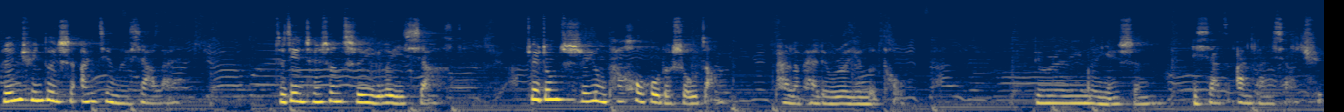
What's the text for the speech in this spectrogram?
人群顿时安静了下来。只见陈升迟疑了一下。最终只是用他厚厚的手掌拍了拍刘若英的头，刘若英的眼神一下子黯淡下去，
